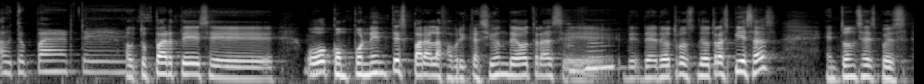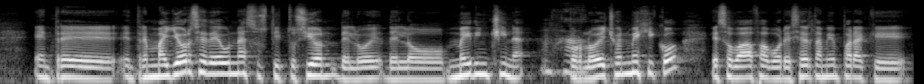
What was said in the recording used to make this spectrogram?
Autopartes. Autopartes eh, o componentes para la fabricación de otras, eh, de, otros, de otras piezas. Entonces, pues entre, entre mayor se dé una sustitución de lo, de lo made in China por lo hecho en México, eso va a favorecer también para que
